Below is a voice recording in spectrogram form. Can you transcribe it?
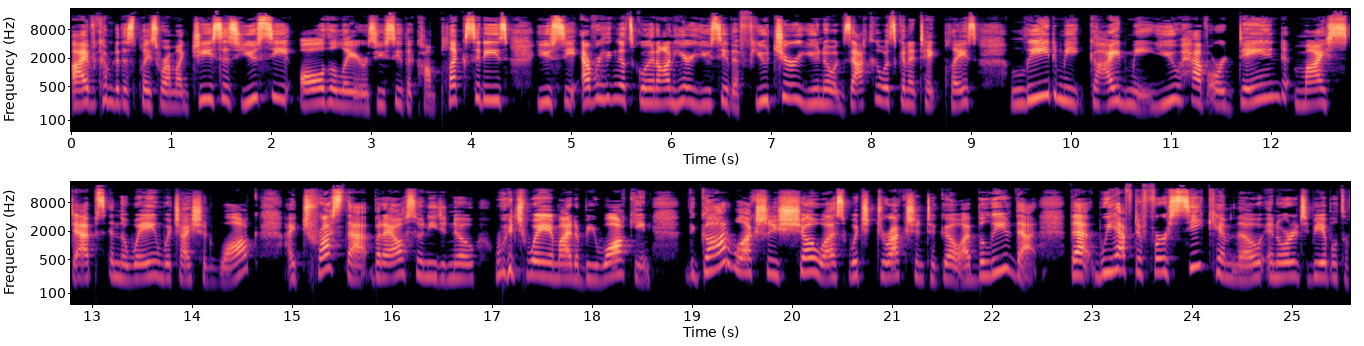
I've come to this place where I'm like, Jesus, you see all the layers, you see the complexities, you see everything that's going on here. You see the future. You know exactly what's going to take place. Lead me, guide me. You have ordained my steps in the way in which I should walk. I trust that, but I also need to know which way am I to be walking. God will actually show us which direction to go. I believe that, that we have to first seek him though, in order to be able to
